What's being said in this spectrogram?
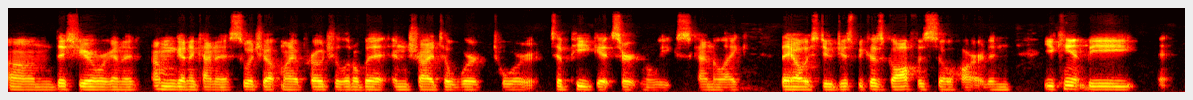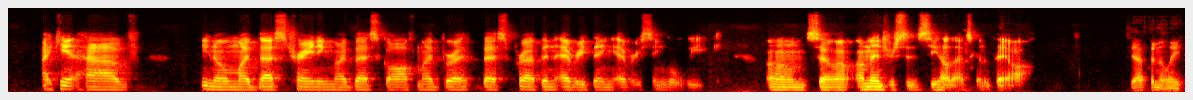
um, this year we're gonna i'm gonna kind of switch up my approach a little bit and try to work toward to peak at certain weeks kind of like they always do just because golf is so hard and you can't be i can't have you know my best training my best golf my best prep and everything every single week. Um, so i'm interested to see how that's going to pay off. Definitely.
